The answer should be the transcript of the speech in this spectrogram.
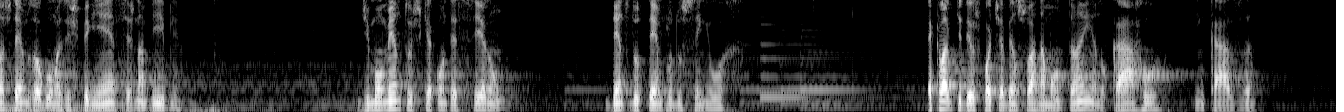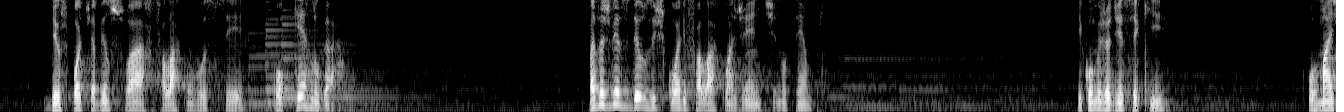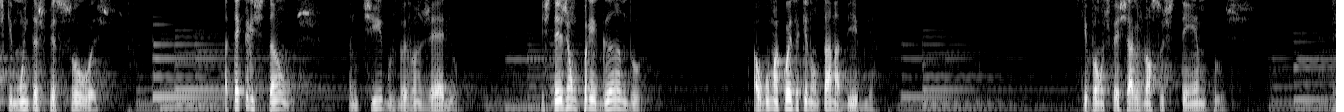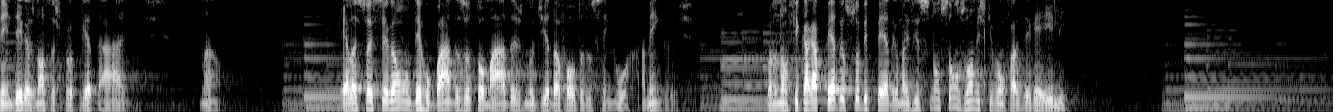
Nós temos algumas experiências na Bíblia de momentos que aconteceram dentro do templo do Senhor. É claro que Deus pode te abençoar na montanha, no carro, em casa. Deus pode te abençoar, falar com você, qualquer lugar. Mas às vezes Deus escolhe falar com a gente no templo. E como eu já disse aqui, por mais que muitas pessoas, até cristãos antigos no Evangelho, estejam pregando alguma coisa que não está na Bíblia, de que vamos fechar os nossos templos, vender as nossas propriedades. Não. Elas só serão derrubadas ou tomadas no dia da volta do Senhor. Amém, igreja? Quando não ficará pedra sobre pedra, mas isso não são os homens que vão fazer, é Ele.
